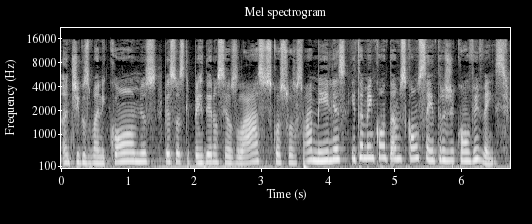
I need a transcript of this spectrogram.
antigos manicômios, pessoas que perderam seus laços com as suas famílias e também contamos com centros de convivência.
